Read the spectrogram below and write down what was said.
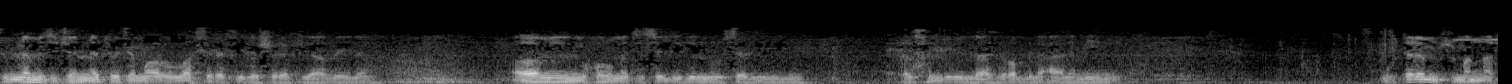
Cümlemizi cennet ve cemalullah şerefiyle şerefiyar eyle. Amin. Hurmeti seyyidil murselin. Elhamdülillahi Rabbil alemin. Muhterem Müslümanlar,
